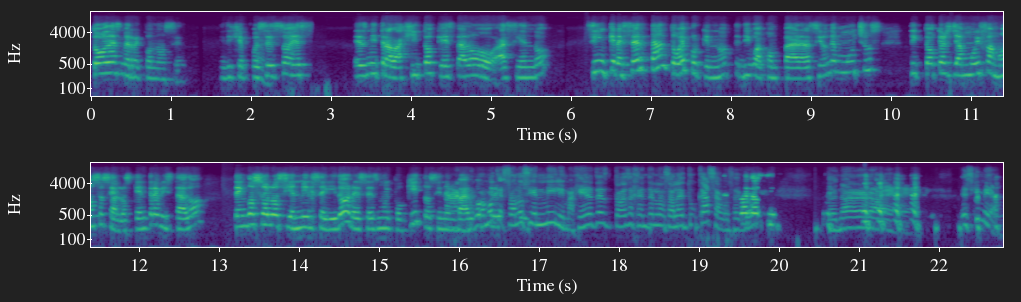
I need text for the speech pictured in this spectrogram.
todas me reconocen Y dije, pues eso es, es mi trabajito que he estado haciendo sin crecer tanto, ¿eh? porque no te digo, a comparación de muchos TikTokers ya muy famosos y a los que he entrevistado, tengo solo 100 mil seguidores, es muy poquito, sin ah, embargo. ¿Cómo que solo 100 mil? Imagínate toda esa gente en la sala de tu casa. O sea, pues no, no, no. Eh, es que mira,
